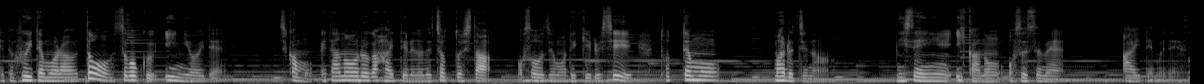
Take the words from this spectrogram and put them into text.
えっと、拭いてもらうとすごくいい匂いでしかもエタノールが入ってるのでちょっとしたお掃除もできるしとってもマルチな2000円以下のおすすめアイテムです。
